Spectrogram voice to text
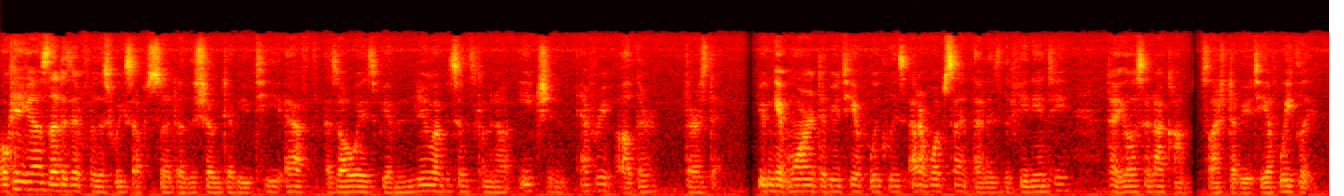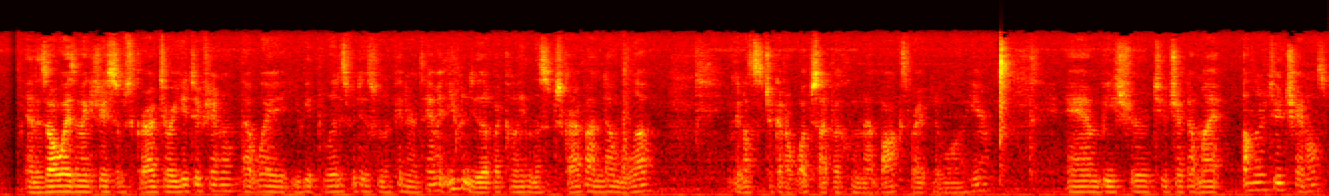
Okay guys, that is it for this week's episode of the show WTF. As always, we have new episodes coming out each and every other Thursday. You can get more WTF Weeklies at our website, that is thefeedent.yolasite.com slash WTF Weekly. And as always, make sure you subscribe to our YouTube channel. That way you get the latest videos from the Feed Entertainment. You can do that by clicking the subscribe button down below. You can also check out our website by clicking that box right below here. And be sure to check out my other two channels.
